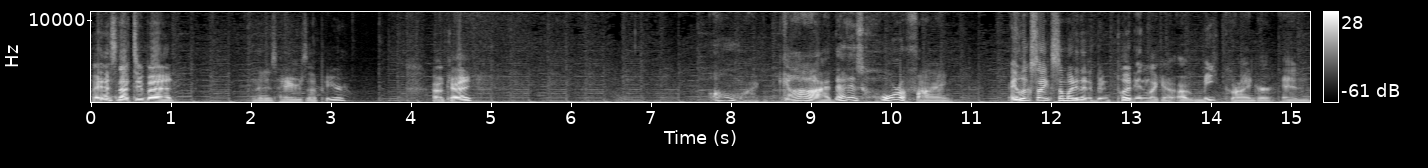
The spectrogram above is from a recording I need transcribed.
Hey, that's not too bad. And then his hair's up here. Okay. Oh my god, that is horrifying. It looks like somebody that had been put in like a, a meat grinder and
